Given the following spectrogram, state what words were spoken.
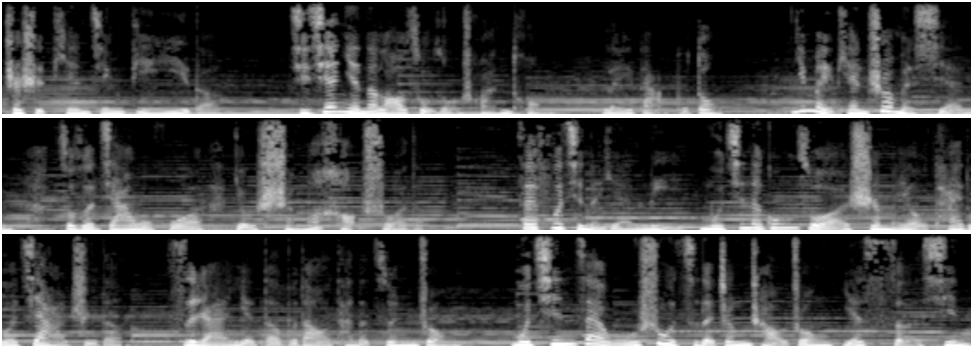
这是天经地义的，几千年的老祖宗传统，雷打不动。你每天这么闲，做做家务活有什么好说的？在父亲的眼里，母亲的工作是没有太多价值的，自然也得不到他的尊重。母亲在无数次的争吵中也死了心，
